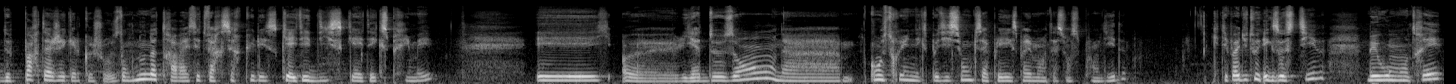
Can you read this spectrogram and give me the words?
de partager quelque chose. Donc nous, notre travail, c'est de faire circuler ce qui a été dit, ce qui a été exprimé. Et euh, il y a deux ans, on a construit une exposition qui s'appelait Expérimentation splendide, n'était pas du tout exhaustive, mais où on montrait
